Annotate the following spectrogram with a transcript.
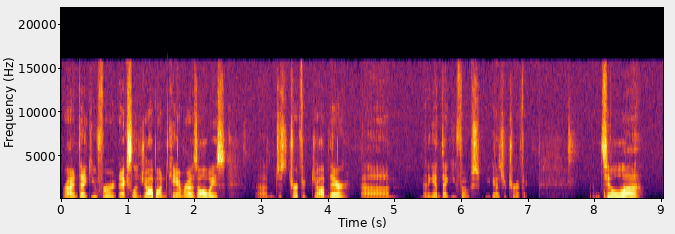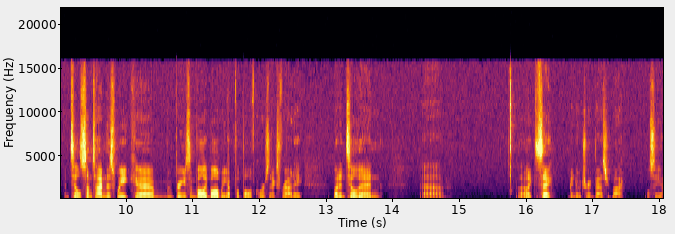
Ryan, thank you for an excellent job on camera as always. Um, just a terrific job there. Um, and again, thank you folks. You guys are terrific. Until uh, until sometime this week, um, we're bringing some volleyball. We got football, of course, next Friday. But until then, uh, I like to say, may no train pass you by. We'll see you.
